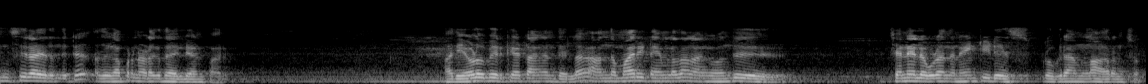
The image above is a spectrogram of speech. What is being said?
சின்சியராக இருந்துட்டு அதுக்கப்புறம் நடக்குதா இல்லையான்னு பாரு. அது எவ்வளோ பேர் கேட்டாங்கன்னு தெரியல. அந்த மாதிரி டைமில் தான் நாங்கள் வந்து சென்னையில் கூட அந்த நைன்டி டேஸ் ப்ரோக்ராம்லாம் ஆரம்பித்தோம்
